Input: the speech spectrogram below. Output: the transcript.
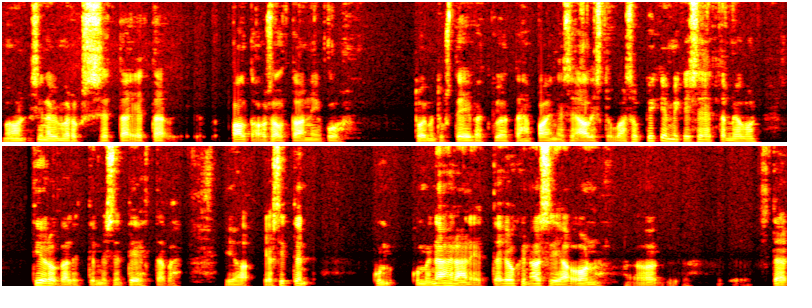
mä olen siinä ymmärryksessä, että, että valtaosaltaan niin kuin toimitukset eivät kyllä tähän paineeseen alistu, vaan se on pikemminkin se, että meillä on tiedon välittämisen tehtävä. Ja, ja sitten kun, kun me nähdään, että jokin asia on, sitä,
